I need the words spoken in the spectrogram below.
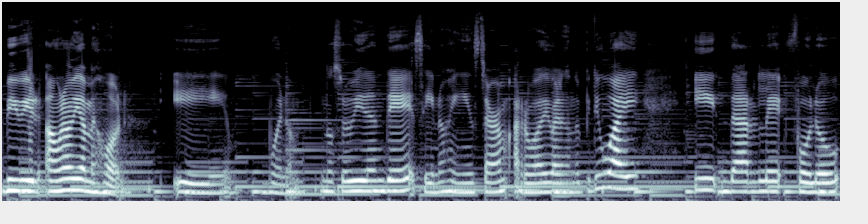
vivir a una vida mejor. Y bueno, no se olviden de seguirnos en Instagram, arroba y darle follow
